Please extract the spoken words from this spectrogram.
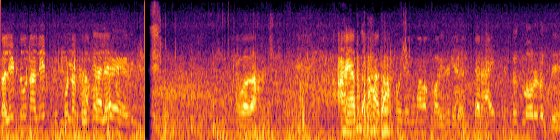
कलेट दोन आलेत मोठा कोके आले हे बघा. आता हा दाखवते तुम्हाला कॉलेज त्यानंतर आहे. तिथंच मारू टाकते.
